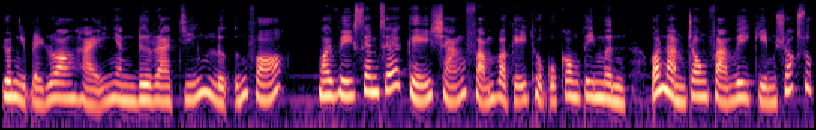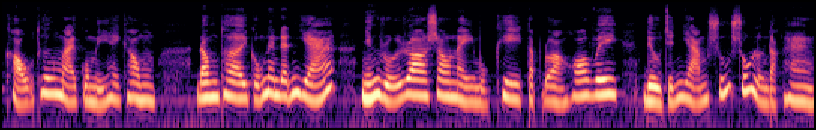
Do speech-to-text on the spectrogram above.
doanh nghiệp Đài Loan hãy nhanh đưa ra chiến lược ứng phó. Ngoài việc xem xét kỹ sản phẩm và kỹ thuật của công ty mình có nằm trong phạm vi kiểm soát xuất khẩu thương mại của Mỹ hay không, đồng thời cũng nên đánh giá những rủi ro sau này một khi tập đoàn Huawei điều chỉnh giảm xuống số lượng đặt hàng.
